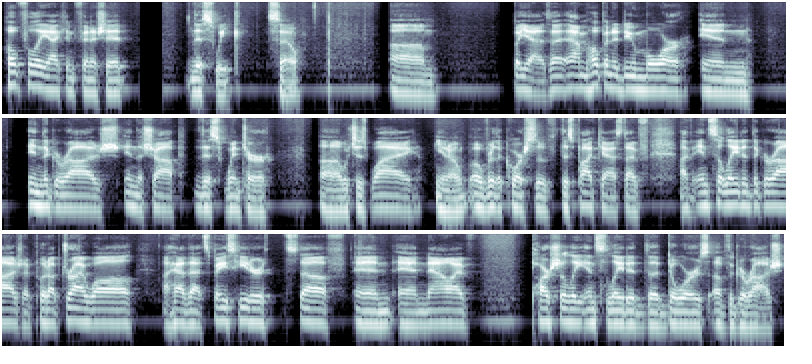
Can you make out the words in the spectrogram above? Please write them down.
Hopefully, I can finish it this week. So, um, but yeah, I'm hoping to do more in in the garage in the shop this winter. Uh, which is why you know over the course of this podcast I've I've insulated the garage I put up drywall I have that space heater stuff and and now I've partially insulated the doors of the garage.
